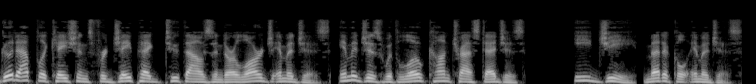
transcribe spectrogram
Good applications for JPEG 2000 are large images, images with low contrast edges, e.g., medical images.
